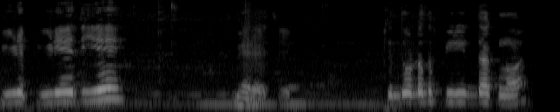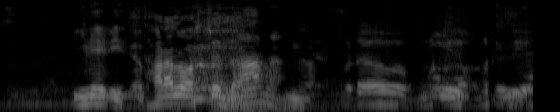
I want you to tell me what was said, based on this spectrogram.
পিড়ে পিড়ে দিয়ে মেরেছে। কিন্তু ওটা তো পিড়ির দাগ নয়। পিড়েরই দাও ধারালো অস্ত্রের দাগ। না না। ওটা মুটি মুটি দিয়ে।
